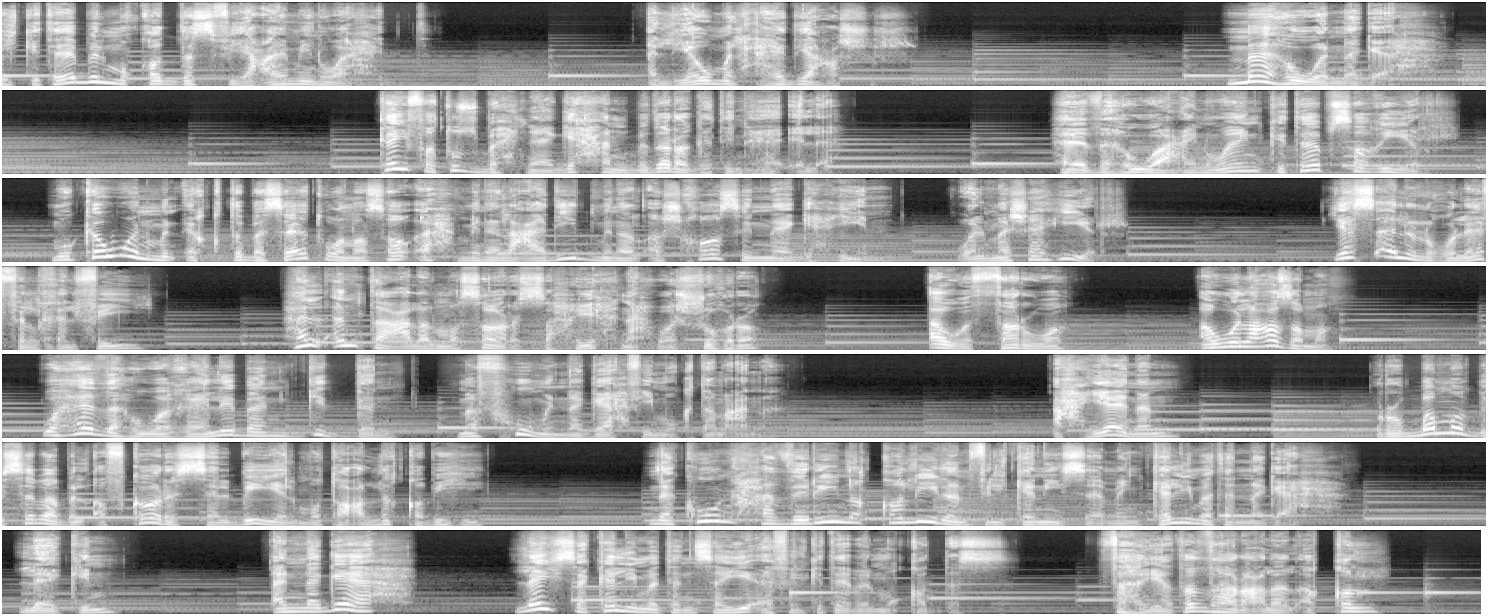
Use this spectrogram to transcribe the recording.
الكتاب المقدس في عام واحد. اليوم الحادي عشر. ما هو النجاح؟ كيف تصبح ناجحا بدرجة هائلة؟ هذا هو عنوان كتاب صغير مكون من اقتباسات ونصائح من العديد من الأشخاص الناجحين والمشاهير. يسأل الغلاف الخلفي هل أنت على المسار الصحيح نحو الشهرة أو الثروة أو العظمة؟ وهذا هو غالبا جدا مفهوم النجاح في مجتمعنا. أحيانا ربما بسبب الأفكار السلبية المتعلقة به نكون حذرين قليلا في الكنيسة من كلمة النجاح. لكن النجاح ليس كلمة سيئة في الكتاب المقدس فهي تظهر على الأقل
